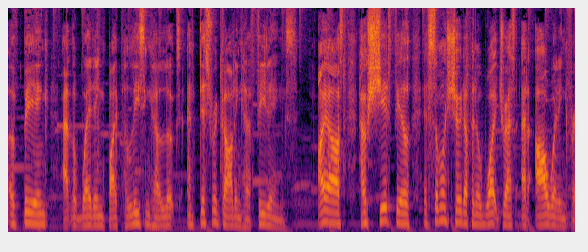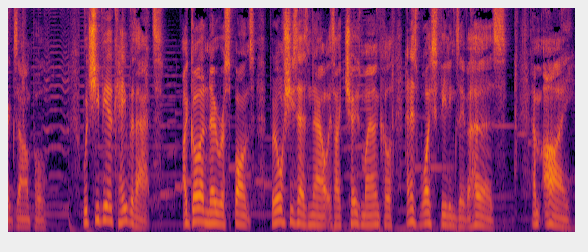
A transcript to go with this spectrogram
of being at the wedding by policing her looks and disregarding her feelings. I asked how she'd feel if someone showed up in a white dress at our wedding, for example. Would she be okay with that? I got a no response, but all she says now is I chose my uncle and his wife's feelings over hers. Am I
